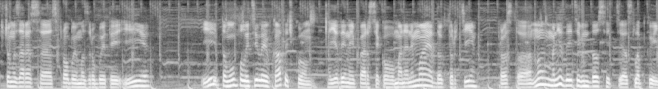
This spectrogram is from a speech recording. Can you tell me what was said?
що ми зараз а, спробуємо зробити. І і тому полетіли в каточку. Єдиний перс, якого в мене немає, доктор Ті. Просто, ну, мені здається, він досить е, слабкий.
